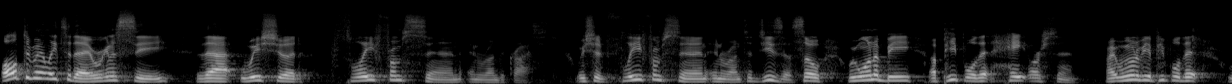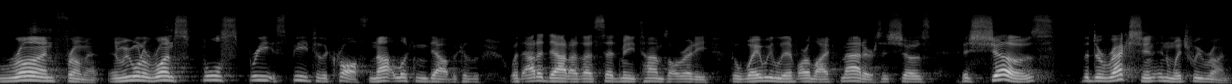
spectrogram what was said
ultimately today we're going to see that we should flee from sin and run to Christ. We should flee from sin and run to Jesus. So we want to be a people that hate our sin, right? We want to be a people that run from it. And we want to run full speed to the cross, not looking down, because without a doubt, as I've said many times already, the way we live our life matters. It shows, it shows the direction in which we run.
